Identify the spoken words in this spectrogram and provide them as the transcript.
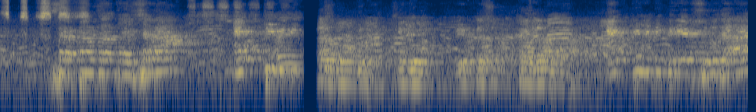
सरपंचाचा इशारा ऍक्टिव्हिटी ऍक्टिव्हिटी पिरियड सुरू झाला.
